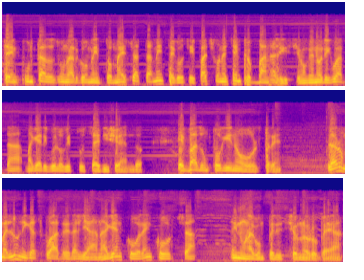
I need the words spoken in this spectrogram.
è impuntato su un argomento, ma è esattamente così. Faccio un esempio banalissimo che non riguarda magari quello che tu stai dicendo e vado un pochino oltre. La Roma è l'unica squadra italiana che è ancora in corsa in una competizione europea.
